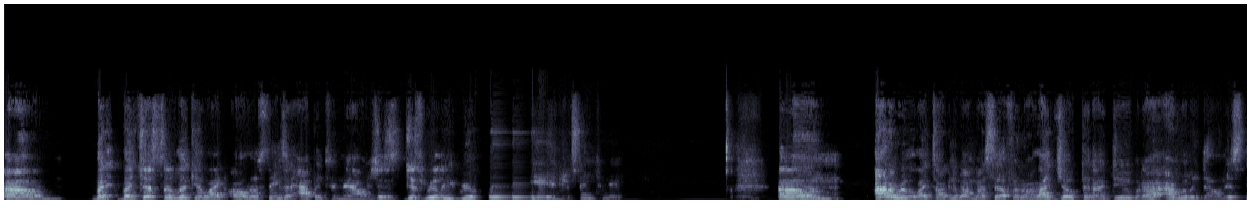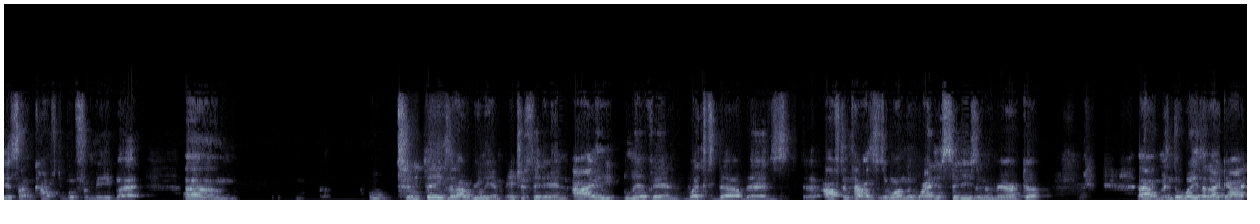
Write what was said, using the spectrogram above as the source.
um, but but just to look at like all those things that happened to now is just just really really interesting to me. Um, I don't really like talking about myself at all. I joke that I do, but I, I really don't. It's it's uncomfortable for me. But um, two things that I really am interested in. I live in what's dubbed as oftentimes is one of the whitest cities in America. Um, and the way that I got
